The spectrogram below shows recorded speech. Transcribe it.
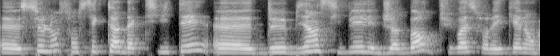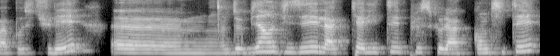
euh, selon son secteur d'activité, euh, de bien cibler les job boards, tu vois, sur lesquels on va postuler, euh, de bien viser la qualité plus que la quantité,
